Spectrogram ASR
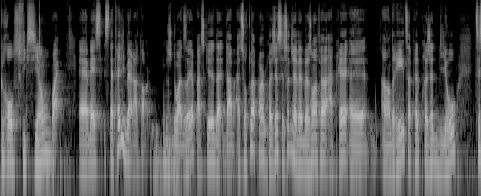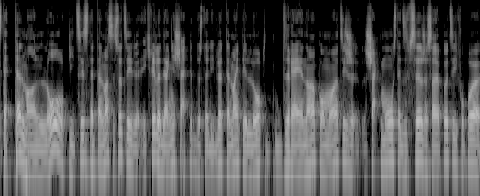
grosse fiction? Ouais. Euh, ben, c'était très libérateur, je dois dire, parce que surtout après un projet, c'est ça que j'avais besoin de faire après euh, André, après le projet de bio. C'était tellement lourd, puis c'était tellement, c'est ça, écrire le dernier chapitre de ce livre-là a tellement été lourd puis drainant pour moi. Je, chaque mot, c'était difficile, je savais pas, il faut pas.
